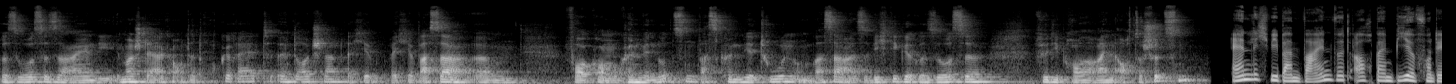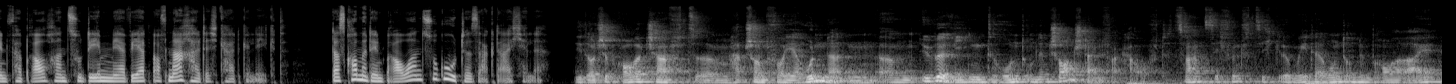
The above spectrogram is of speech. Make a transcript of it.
äh, Ressource sein, die immer stärker unter Druck gerät in Deutschland. Welche, welche Wasservorkommen ähm, können wir nutzen? Was können wir tun, um Wasser als wichtige Ressource für die Brauereien auch zu schützen? Ähnlich wie beim Wein wird auch beim Bier von den Verbrauchern zudem mehr Wert auf Nachhaltigkeit gelegt. Das komme den Brauern zugute, sagt Eichele. Die deutsche Brauwirtschaft ähm, hat schon vor Jahrhunderten ähm, überwiegend rund um den Schornstein verkauft. 20, 50 Kilometer rund um die Brauerei.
